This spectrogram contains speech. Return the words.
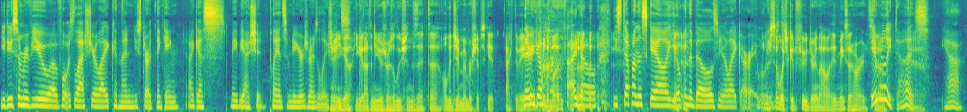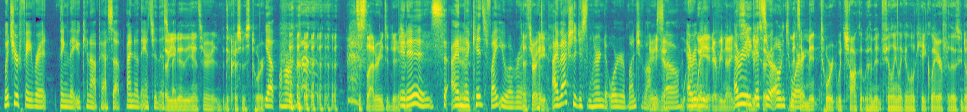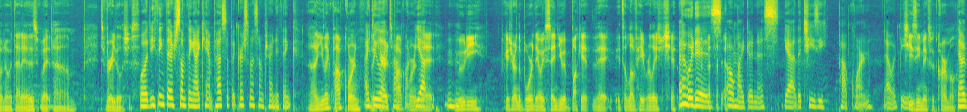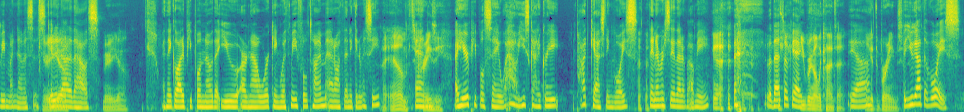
you do some review of what was last year like, and then you start thinking, I guess maybe I should plan some New Year's resolutions. There you go. You get out the New Year's resolutions that uh, all the gym memberships get activated There you go. for the month. I know. You step on the scale, you open the bills, and you're like, all right. Well, we there's so much good food during the holiday. It makes it hard. It really does. Yeah. What's your favorite thing that you cannot pass up? I know the answer to this. Oh, you know the answer? The Christmas torte. Yep. Uh-huh. It's a slattery tradition. it is. And Yeah. the kids fight you over it. That's right. I've actually just learned to order a bunch of them. There you so go. I everybody, weigh it every night. Everybody gets took- their own and It's a mint torte with chocolate with a mint filling, like a little cake layer for those who don't know what that is. But um, it's very delicious. Well, do you think there's something I can't pass up at Christmas? I'm trying to think. Uh, you like popcorn. I do like Garrett's popcorn. Yep. Mm-hmm. Moody, because you're on the board, they always send you a bucket that it's a love hate relationship. Oh, it is. oh my goodness. Yeah, the cheesy popcorn. That would be Cheesy mixed with caramel. That would be my nemesis. There Get it go. out of the house. There you go. I think a lot of people know that you are now working with me full time at Authentic Intimacy. I am. It's And crazy. I hear people say, wow, he's got a great podcasting voice. They never say that about me, Yeah. but that's okay. you bring all the content. Yeah. You get the brains. but you got the voice.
